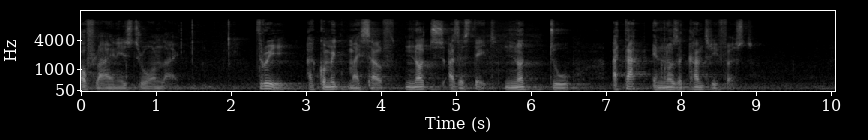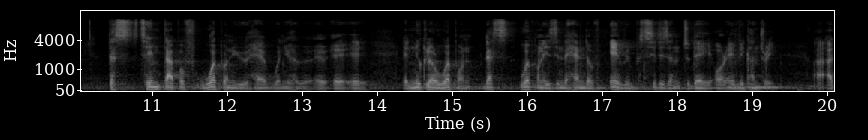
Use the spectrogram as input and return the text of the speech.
offline is true online. Three, I commit myself not as a state, not to attack another country first. The same type of weapon you have when you have a, a, a, a nuclear weapon, that weapon is in the hand of every citizen today or every country uh,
